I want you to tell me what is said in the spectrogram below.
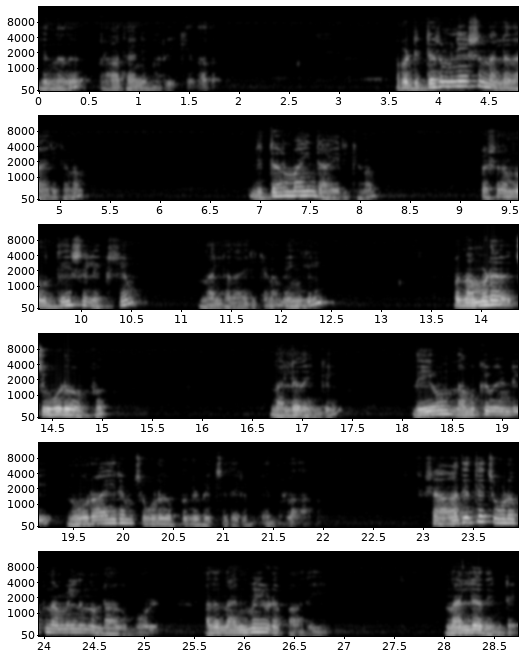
എന്നത് പ്രാധാന്യം അറിയിക്കുന്നത്. അപ്പോൾ ഡിറ്റർമിനേഷൻ നല്ലതായിരിക്കണം. ഡിറ്റർമൈൻഡ് ആയിരിക്കണം. പക്ഷെ നമ്മുടെ ഉദ്ദേശ ലക്ഷ്യം നല്ലതായിരിക്കണം എങ്കിൽ അപ്പോൾ നമ്മുടെ ചുവടുവെപ്പ് നല്ലതെങ്കിൽ ദൈവം നമുക്ക് വേണ്ടി നൂറായിരം ചുവടുവെപ്പുകൾ വെച്ച് തരും എന്നുള്ളതാണ്. പക്ഷെ ആദ്യത്തെ ചുവടുവെപ്പ് നമ്മിൽ നിന്നുണ്ടാകുമ്പോൾ അത് നന്മയുടെ പാതയിൽ നല്ലതിന്റെ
